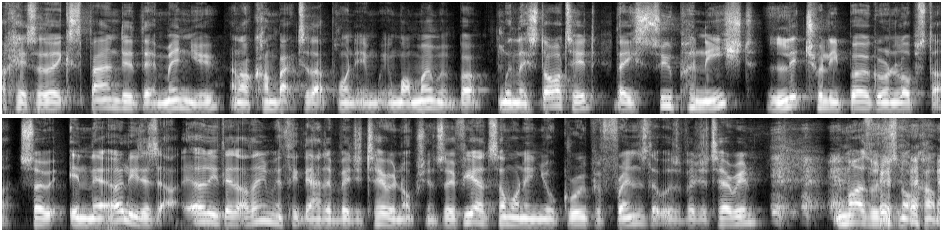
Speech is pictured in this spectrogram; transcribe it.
okay, so they expanded their menu, and I'll come back to that point in, in one moment. But when they started, they super niched literally Burger and Lobster. So in their early days, early days, I don't even think they had a vegetarian option. So if you had someone in your group of friends that was vegetarian, you might as well just not come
